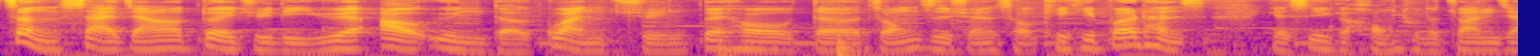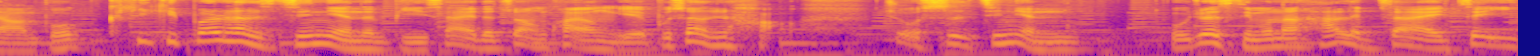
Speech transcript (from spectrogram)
正赛，将要对局里约奥运的冠军。最后的种子选手 Kiki Burtons 也是一个红土的专家，不过 Kiki Burtons 今年的比赛的状况也不是很好，就是今年。我觉得 Simona Halep 在这一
